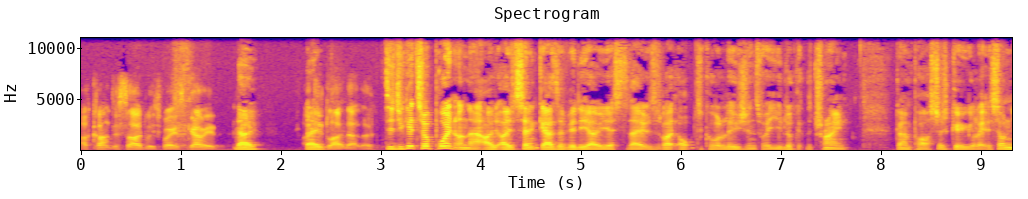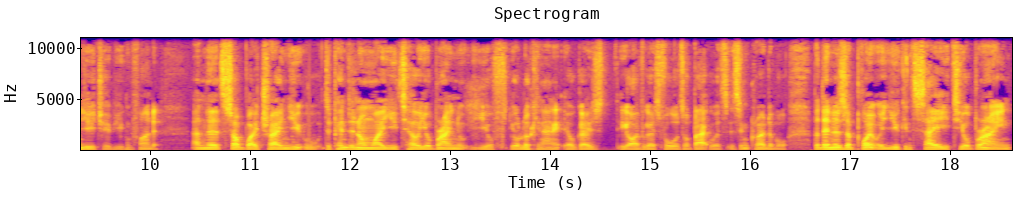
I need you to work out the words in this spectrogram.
I can't decide which way it's going. No. I did like that though. Did you get to a point on that? I, I sent Gaz a video yesterday. It was like optical illusions where you look at the train going past. Just Google it. It's on YouTube. You can find it. And the subway train, you depending on where you tell your brain you're you're looking at it, it goes it either goes forwards or backwards. It's incredible. But then there's a point where you can say to your brain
